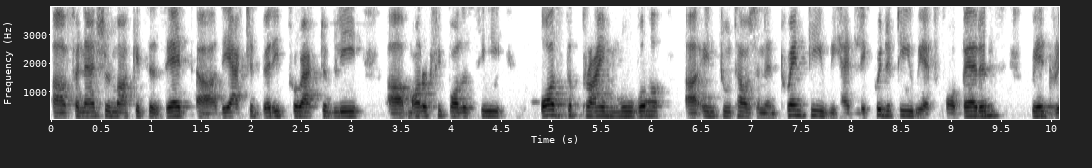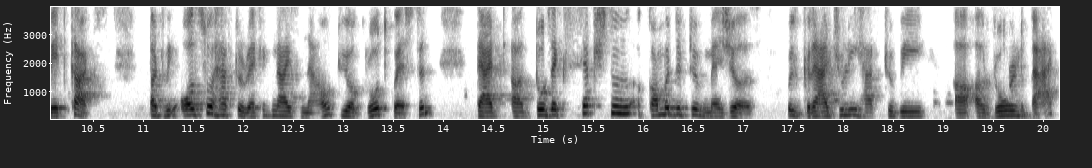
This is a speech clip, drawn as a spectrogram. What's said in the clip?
uh, financial markets as yet. Uh, they acted very proactively. Uh, monetary policy was the prime mover in 2020. We had liquidity, we had forbearance, we had rate cuts. But we also have to recognize now, to your growth question, that those exceptional accommodative measures will gradually have to be rolled back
